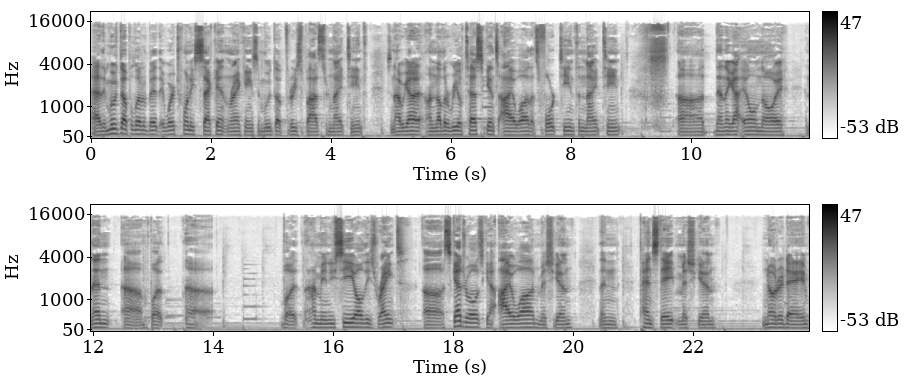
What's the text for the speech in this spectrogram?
Uh, they moved up a little bit. They were 22nd in rankings. They moved up three spots to 19th. So now we got another real test against Iowa. That's 14th and 19th. Uh, then they got Illinois, and then uh, but uh, but I mean you see all these ranked uh, schedules. You got Iowa and Michigan, then Penn State, Michigan, Notre Dame,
